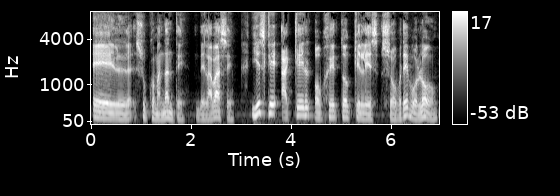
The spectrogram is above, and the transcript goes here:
el subcomandante de la base. Y es que aquel objeto que les sobrevoló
